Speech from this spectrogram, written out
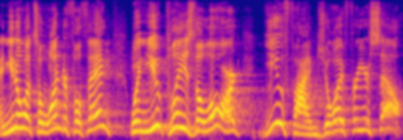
And you know what's a wonderful thing? When you please the Lord, you find joy for yourself.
